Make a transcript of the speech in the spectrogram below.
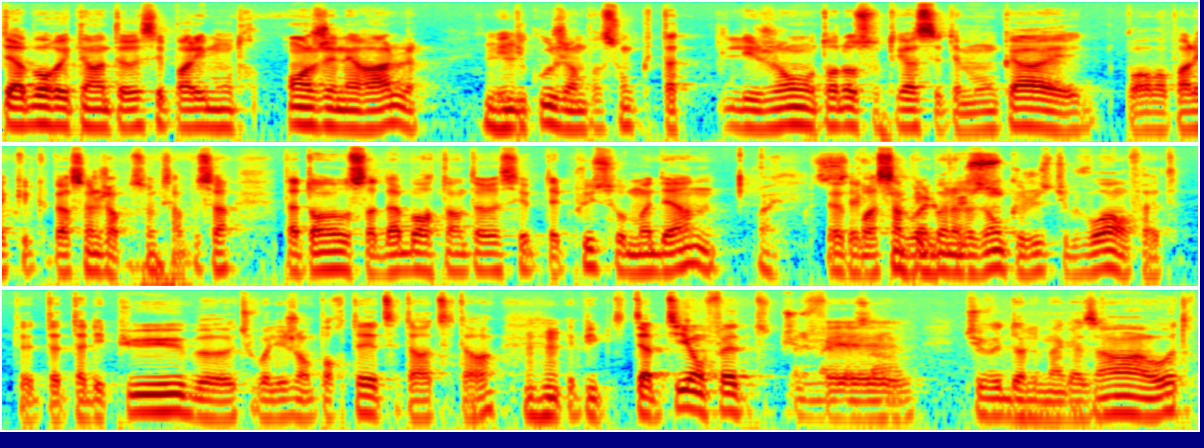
d'abord été intéressés par les montres en général. Et Mhm. du coup, j'ai l'impression que les gens ont tendance, en tout cas, c'était mon cas, et pour avoir parlé avec quelques personnes, j'ai l'impression que c'est un peu ça. Tu as tendance à d'abord t'intéresser peut-être plus aux modernes, euh, pour la simple et bonne raison que juste tu le vois en fait. Tu as, des pubs, euh, tu vois les gens porter, etc. etc. Mhm. Et puis petit à petit, en fait, tu les fais, magasins. tu veux dans les magasins ou autres.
